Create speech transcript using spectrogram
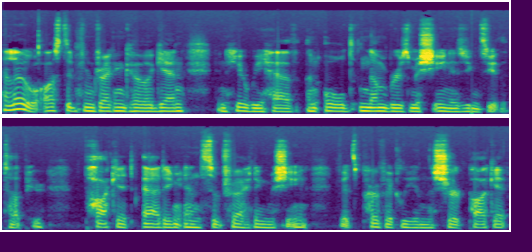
Hello, Austin from Dragon Co again, and here we have an old numbers machine, as you can see at the top here. Pocket adding and subtracting machine fits perfectly in the shirt pocket.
